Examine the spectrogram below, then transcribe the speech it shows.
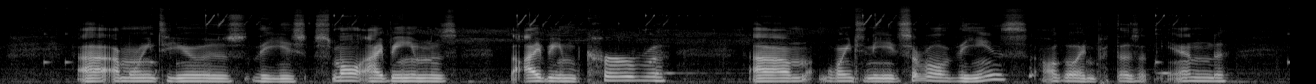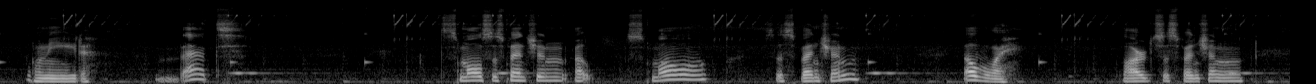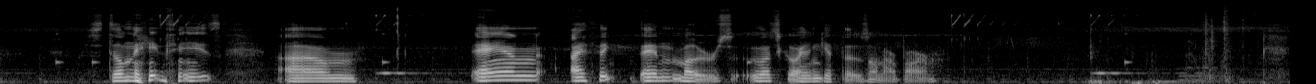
uh, I'm going to use these small I-beams the I-beam curve um, I'm going to need several of these. I'll go ahead and put those at the end. We'll need that. Small suspension. Oh, small suspension. Oh boy. Large suspension. Still need these. Um, and I think, and motors. Let's go ahead and get those on our bar.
